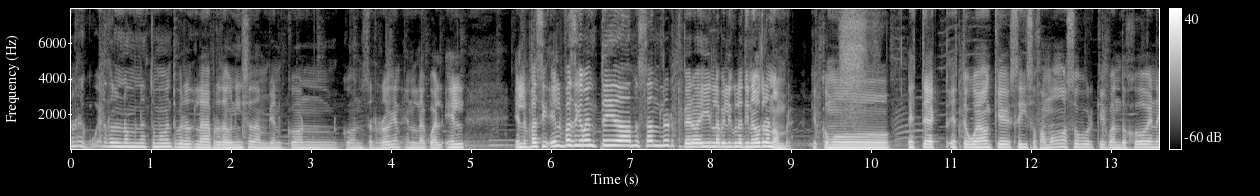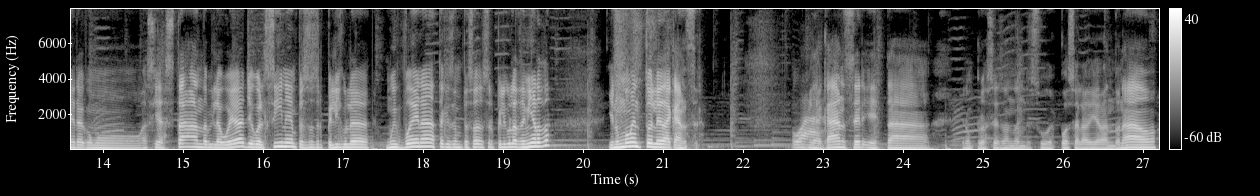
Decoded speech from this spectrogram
no recuerdo el nombre en este momento, pero la protagoniza también con, con Seth Rogen, en la cual él, él, él básicamente Adam Sandler, pero ahí en la película tiene otro nombre, que es como este, este weón que se hizo famoso porque cuando joven era como hacía stand-up y la weá, llegó al cine, empezó a hacer películas muy buenas hasta que se empezó a hacer películas de mierda, y en un momento le da cáncer. Guau. Le da cáncer, está en un proceso en donde su esposa la había abandonado.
